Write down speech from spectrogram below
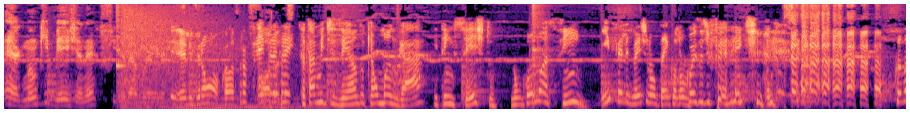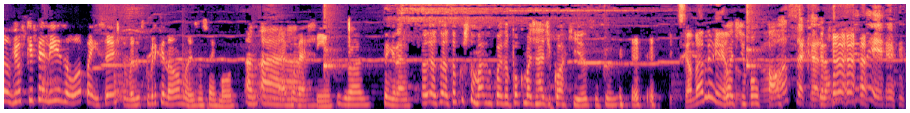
É, irmão que beija, né? Filha da mãe. né? Ele virou um alcoólatra Peraí, foda. peraí, peraí. Você tá me dizendo que é um mangá e tem incesto? Não, como assim? Infelizmente não tem. Quando Que eu, coisa diferente. quando eu vi, eu fiquei feliz. Eu, opa, incesto. Mas eu descobri que não, mas não são irmãos. Ah, ah, É a conversinha. que droga. Sem graça. Eu, eu tô, eu tô acostumado com coisa um pouco mais hardcore que isso. Assim. Você anda lendo. de irmão falso. Nossa, cara, que você vê?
